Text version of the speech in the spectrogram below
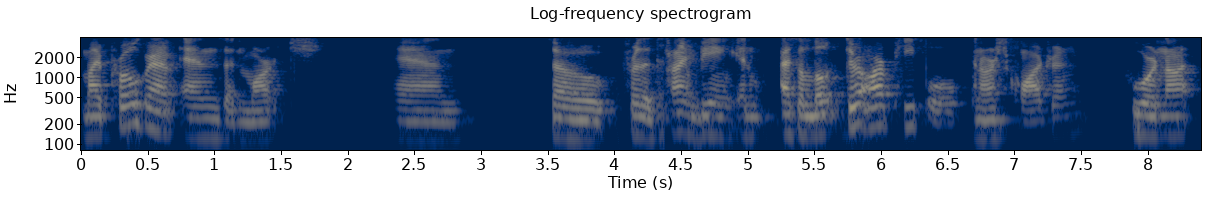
my program ends in March, and so for the time being, and as a lo- there are people in our squadron who are not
